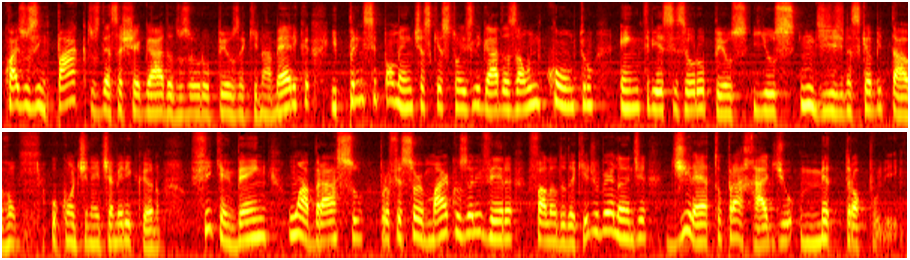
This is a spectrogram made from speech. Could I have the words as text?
quais os impactos dessa chegada dos europeus aqui na América e principalmente as questões ligadas ao encontro entre esses europeus e os indígenas que habitavam o continente americano. Fiquem bem, um abraço, professor Marcos Oliveira, falando daqui de Uberlândia, direto para a Rádio Metrópole.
